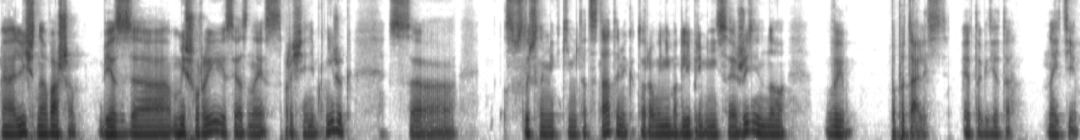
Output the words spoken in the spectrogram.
э, лично ваше, без э, мишуры, связанной с прочтением книжек, с, э, с услышанными какими-то цитатами, которые вы не могли применить в своей жизни, но вы попытались это где-то найти.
